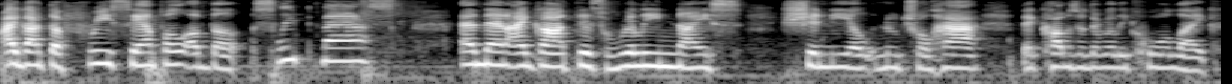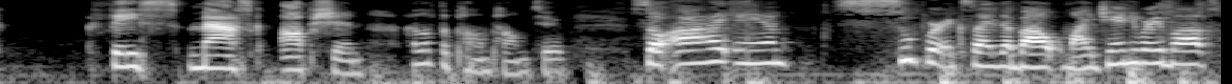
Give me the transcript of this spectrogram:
I got the free sample of the sleep mask. And then I got this really nice chenille neutral hat that comes with a really cool like face mask option. I love the pom-pom too. So I am super excited about my January box.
